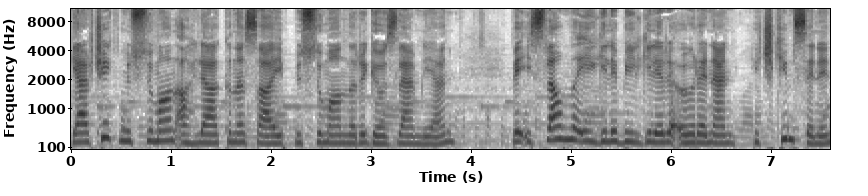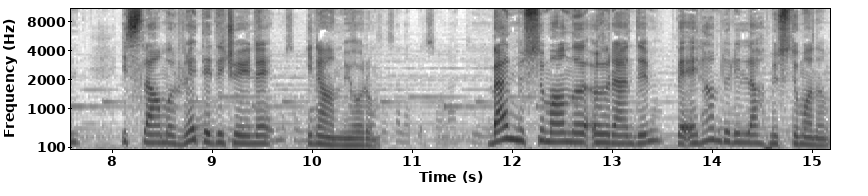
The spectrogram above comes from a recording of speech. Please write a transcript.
gerçek Müslüman ahlakına sahip Müslümanları gözlemleyen ve İslam'la ilgili bilgileri öğrenen hiç kimsenin İslam'ı reddedeceğine inanmıyorum. Ben Müslümanlığı öğrendim ve elhamdülillah Müslümanım.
